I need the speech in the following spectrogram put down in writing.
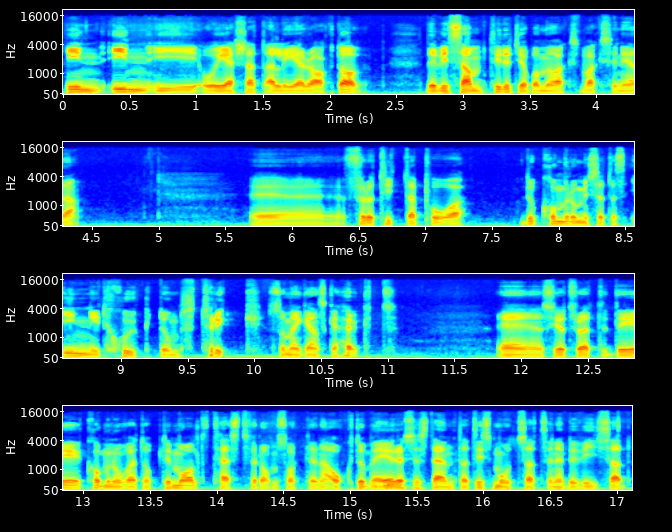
in, in i och ersatt allé rakt av. Där vi samtidigt jobbar med att vaccinera. Eh, för att titta på, då kommer de ju sättas in i ett sjukdomstryck som är ganska högt. Eh, så jag tror att det kommer nog vara ett optimalt test för de sorterna och de är ju mm. resistenta tills motsatsen är bevisad.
